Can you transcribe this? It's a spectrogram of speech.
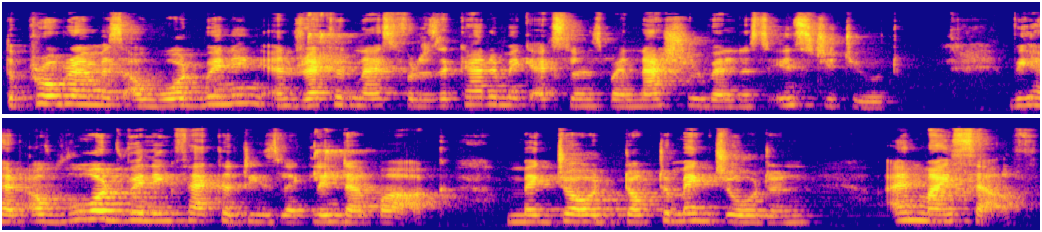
The program is award winning and recognized for its academic excellence by National Wellness Institute. We had award winning faculties like Linda Bark, Dr. Meg Jordan, and myself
